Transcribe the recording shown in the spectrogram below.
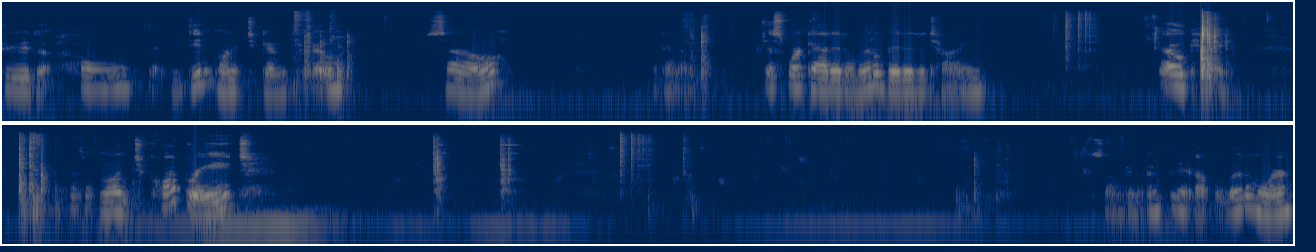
through the hole that we didn't want it to go through. So we're going to just work at it a little bit at a time. Okay, doesn't want to cooperate. So I'm going to open it up a little more.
